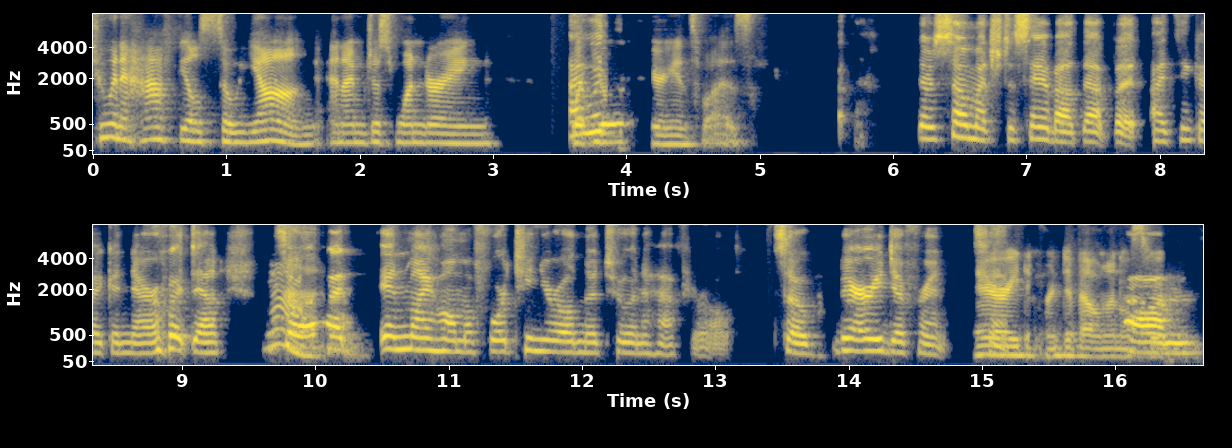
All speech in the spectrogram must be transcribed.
two and a half feels so young and i'm just wondering what would, your experience was there's so much to say about that, but I think I can narrow it down. Yeah. So I had in my home a 14 year old and a two and a half year old. So very different. Very different developmental. Um,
